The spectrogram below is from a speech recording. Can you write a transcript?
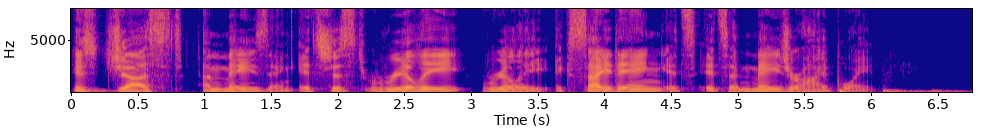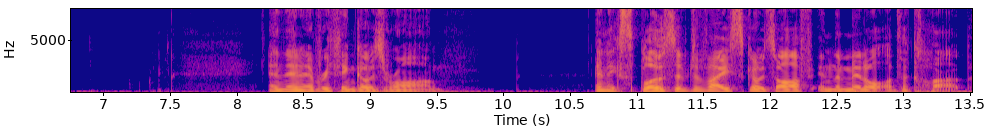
is just amazing. It's just really, really exciting. It's it's a major high point and then everything goes wrong. An explosive device goes off in the middle of the club.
